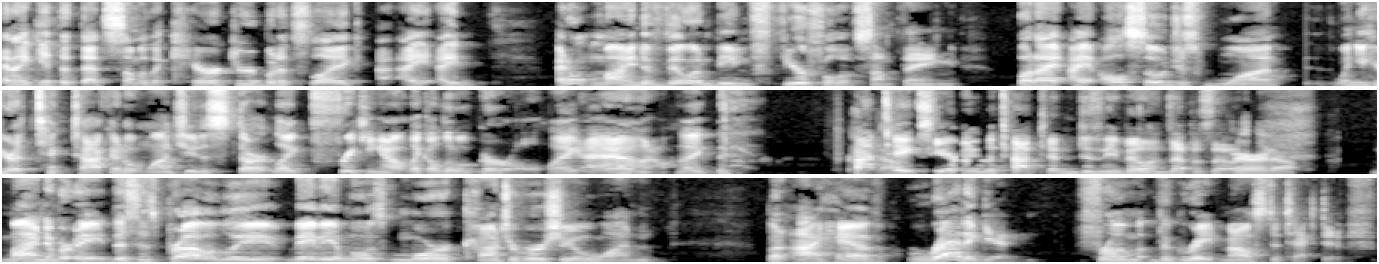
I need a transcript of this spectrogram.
And I get that that's some of the character, but it's like I I I don't mind a villain being fearful of something, but I, I also just want when you hear a Tik-Tok, I don't want you to start like freaking out like a little girl. Like I don't know, like hot enough. takes here on the top ten Disney villains episode. fair enough My number eight. This is probably maybe a most more controversial one, but I have Ratigan from The Great Mouse Detective.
